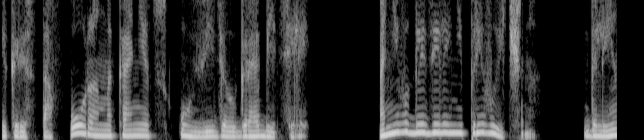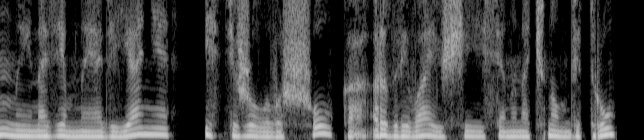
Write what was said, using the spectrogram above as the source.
и Кристофора, наконец, увидел грабителей. Они выглядели непривычно, длинные наземные одеяния из тяжелого шелка, развивающиеся на ночном ветру,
